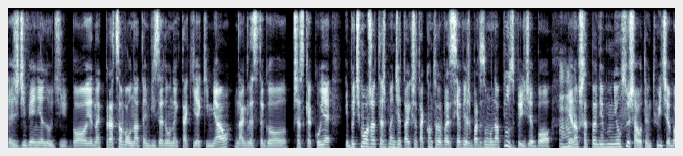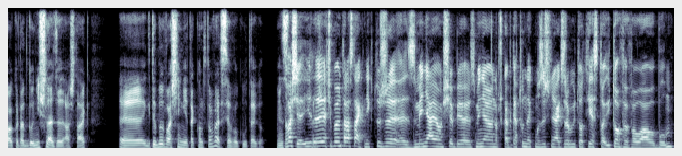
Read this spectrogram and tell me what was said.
zdziwienie ludzi, bo jednak pracował na ten wizerunek taki, jaki miał, nagle z tego przeskakuje i być może też będzie tak, że ta kontrowersja, wiesz, bardzo mu na plus wyjdzie, bo Mhm. ja na przykład pewnie bym nie usłyszał o tym tweetie, bo akurat go nie śledzę aż tak, e, gdyby właśnie nie ta kontrowersja wokół tego. Więc No właśnie, ja ci powiem teraz tak, niektórzy e, zmieniają siebie, zmieniają na przykład gatunek muzyczny, jak zrobił to Tiesto i to wywołało boom,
